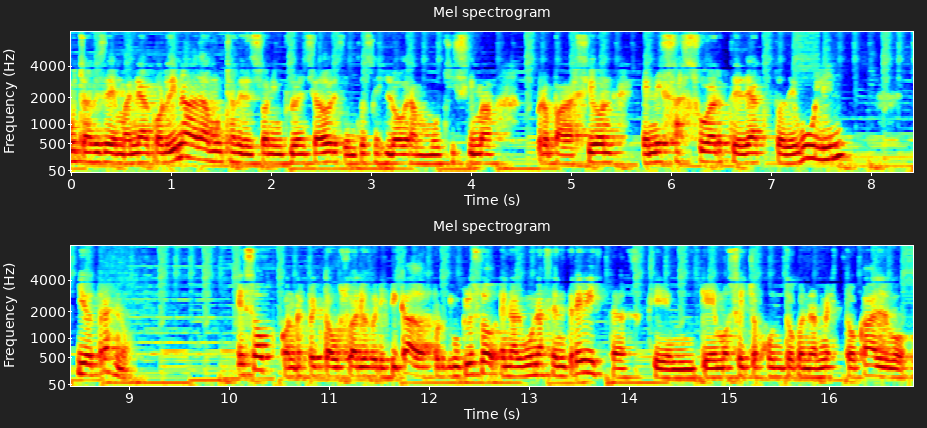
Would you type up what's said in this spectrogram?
muchas veces de manera coordinada, muchas veces son influenciadores y entonces logran muchísima propagación en esa suerte de acto de bullying y otras no. Eso con respecto a usuarios verificados, porque incluso en algunas entrevistas que, hemos hecho junto con Ernesto Calvo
